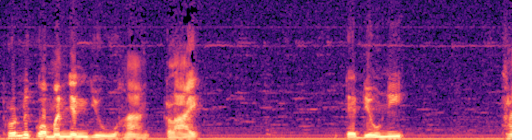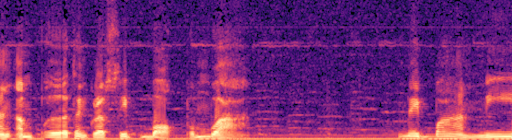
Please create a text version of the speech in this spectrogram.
เพราะนึกว่ามันยังอยู่ห่างไกล แต่เดี๋ยวนี้ ทางอำเภอท่านกระซิบบอกผมว่า ในบ้านนี้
